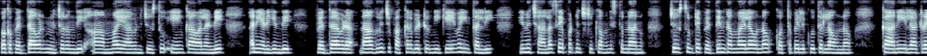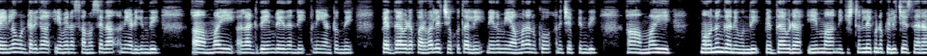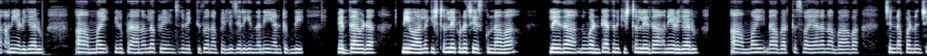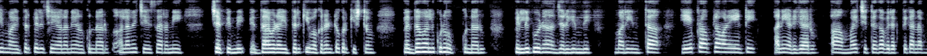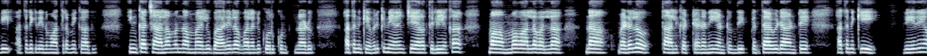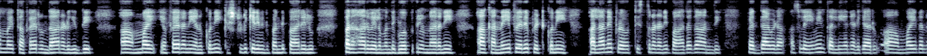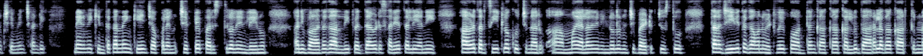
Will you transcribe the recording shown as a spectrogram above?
ఒక పెద్ద ఆవిడ నిల్చొనుంది. ఆ అమ్మాయి ఆవిడని చూస్తూ ఏం కావాలండి అని అడిగింది. పెద్దావిడ నా గురించి పక్కన పెట్టు. నీకేమైంది తల్లి నిన్ను చాలా సేపటి నుంచి గమనిస్తున్నాను. చూస్తుంటే పెద్దింటమ్మాయిలా ఉన్నావు. కొత్త పెళ్ళి కూతురులా ఉన్నావు. కానీ ఇలా ట్రైన్‌లో ఒంటరిగా ఏమైనా సమస్యనా? అని అడిగింది. ఆ అమ్మాయి అలాంటిదేం లేదండి అని అంటుంది. పెద్దావిడ పర్వాలేదు చెప్పు తల్లి నేను మీ అమ్మననుకో అని చెప్పింది. ఆ అమ్మాయి మౌనంగానే ఉంది. పెద్దావిడ ఏమ్మా నీకిష్టం లేకుండా పెళ్ళి చేశారా? అని అడిగారు. ఆ అమ్మాయి నేను ప్రాణంలా ప్రేమించిన వ్యక్తితో నా పెళ్ళి జరిగిందని అంటుంది. పెద్దావిడ మీ వాళ్ళకిష్టం లేకుండా చేసుకున్నావా? లేదా నువ్వంటే అతనికిష్టం లేదా? అని అడిగారు. ఆ అమ్మాయి నా భర్త స్వయాన నా బావ. చిన్నప్పటి నుంచి మా ఇద్దరి పెళ్ళి చేయాలని అనుకున్నారు. అలానే చేశారని చెప్పింది. పెద్దావిడ ఇద్దరికీ ఒకరంటే ఒకరికిష్టం. పెద్దవాళ్ళు కూడా ఒప్పుకున్నారు. పెళ్ళి కూడా జరిగింది. మరి ఇంత ఏ ప్రాబ్లమ్ ఏంటి? అని అడిగారు. ఆ అమ్మాయి చిన్నగా విరక్తిగా నవ్వి అతనికి నేను మాత్రమే కాదు, ఇంకా చాలామంది అమ్మాయిలు భార్యలు అవ్వాలని కోరుకుంటున్నాడు. అతనికి ఎవరికి న్యాయం చేయాలో తెలియక మా అమ్మ వాళ్ళ వల్ల నా మెడలో తాళి కట్టాడని అంటుంది. పెద్దావిడ అంటే అతనికి వేరే అమ్మాయితో అఫైర్ ఉందా? అని అడిగింది. ఆ అమ్మాయి ఎఫ్ఐఆర్ అని అనుకుని కృష్ణుడికి ఎనిమిది మంది భార్యలు, పదహారు వేల మంది గోపికలున్నారని ఆ కన్నయ్య పేరే పెట్టుకొని అలానే ప్రవర్తిస్తున్నాడని బాధగా అంది. పెద్దావిడ అసలు ఏమేం తల్లి అని అడిగారు. ఆ అమ్మాయి నన్ను క్షమించండి. నేను మీకు ఇంతకన్నా ఇంకేం చెప్పలేను. చెప్పే పరిస్థితిలో నేను లేను అని బాధగా అంది. పెద్దావిడ సరే తల్లి అని ఆవిడ తన సీట్లో కూర్చున్నారు. ఆ అమ్మాయి అలానే విండోలో నుంచి బయటకు చూస్తూ తన జీవిత గమనం ఎటువైపో అర్థం కాక కళ్ళు ధారలుగా కారుతున్న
